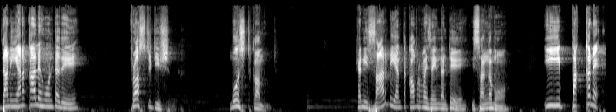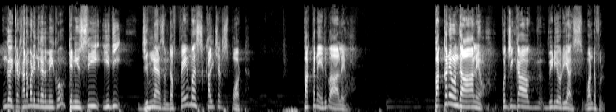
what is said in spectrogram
దాని వెనకాలే ఉంటుంది ప్రాస్టిట్యూషన్ మోస్ట్ కామన్ కానీ ఈ సార్టి ఎంత కాంప్రమైజ్ అయిందంటే ఈ సంఘము ఈ పక్కనే ఇంకో ఇక్కడ కనబడింది కదా మీకు? కెన్ యూ సీ ఇది gymnasium the famous culture spot పక్కనే ఎదుగు ఆలయం. పక్కనే ఉంది ఆలయం. కొంచెం ఇంకా వీడియో రియాస్ వండర్ఫుల్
